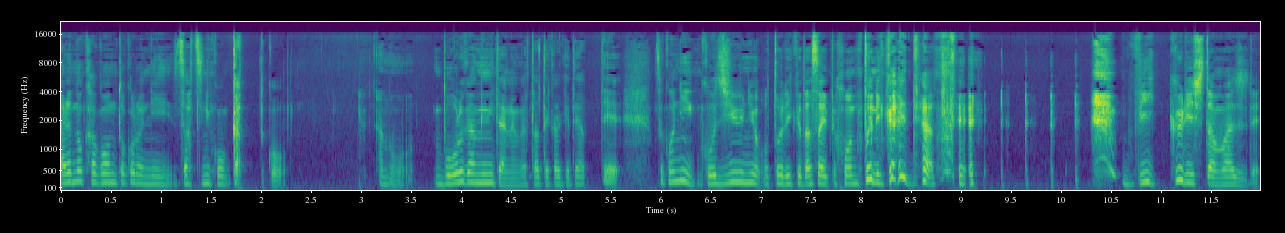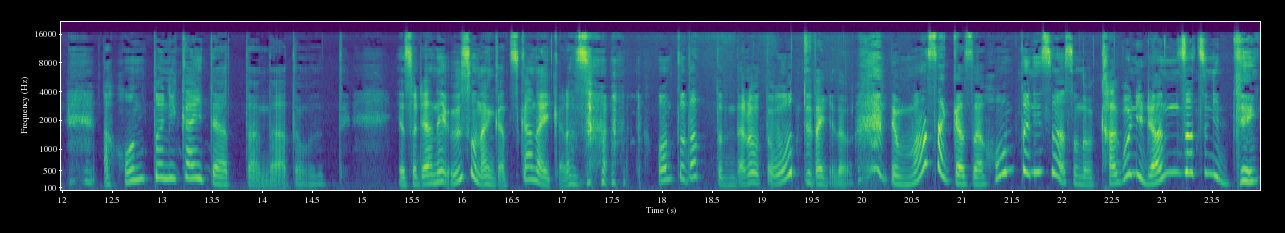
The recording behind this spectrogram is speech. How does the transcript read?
あれのカゴのところに雑にこうガッとこうあのボール紙みたいなのが立てかけてあってそこにご自由にお取りくださいって本当に書いてあって びっくりしたマジであ本当に書いてあったんだと思っていやそりゃね嘘なんかつかないからさ 本当だったんだろうと思ってたけどでもまさかさ本当にさそのカゴに乱雑にでっ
